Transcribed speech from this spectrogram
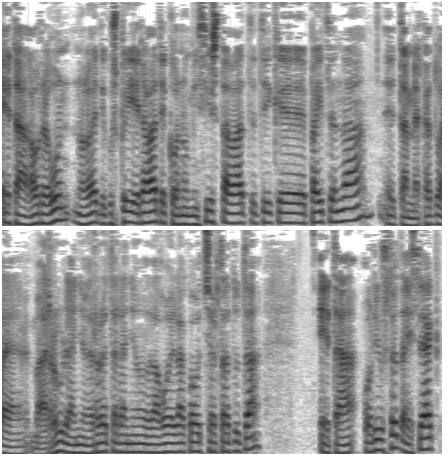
Eta gaur egun, nolabait ikuspegi erabat ekonomizista batetik epaitzen da, eta merkatua e, barruraino, erroetaraino dagoelako txertatuta, eta hori uste, eta aizeak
